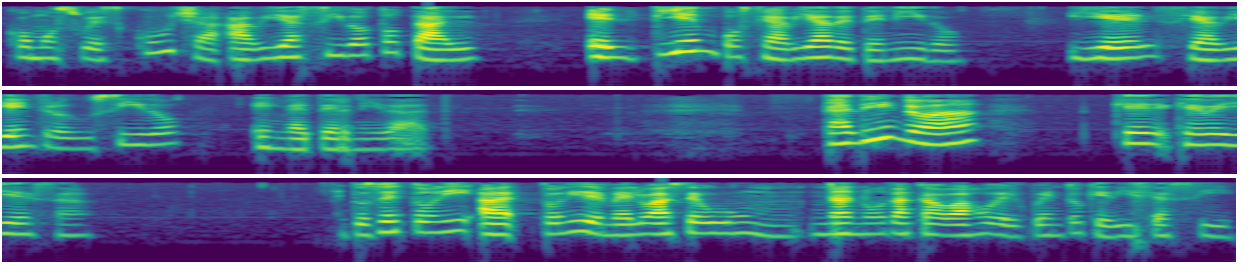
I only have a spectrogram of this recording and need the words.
Como su escucha había sido total, el tiempo se había detenido y él se había introducido en la eternidad. Está lindo, ¿ah? Qué belleza. Entonces Tony, ah, Tony de Melo hace una nota acá abajo del cuento que dice así,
